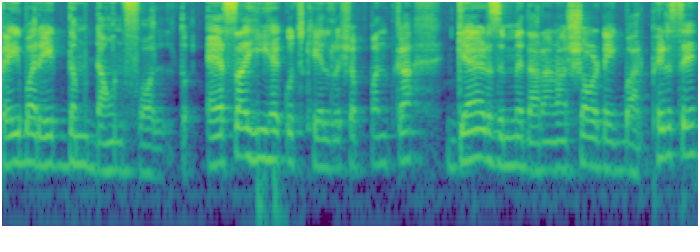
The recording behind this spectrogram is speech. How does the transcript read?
कई बार एकदम डाउनफॉल तो ऐसा ही है कुछ खेल ऋषभ पंत का। गैर जिम्मेदाराना शॉट एक बार फिर से।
